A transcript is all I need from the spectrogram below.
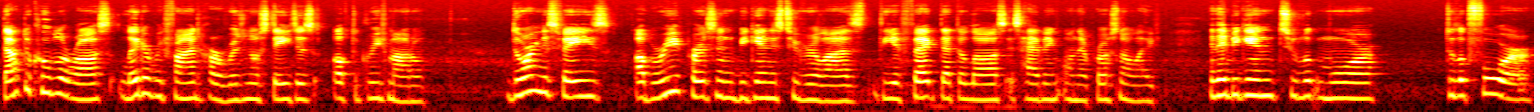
Dr. Kubler Ross later refined her original stages of the grief model. During this phase, a bereaved person begins to realize the effect that the loss is having on their personal life, and they begin to look more to look for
